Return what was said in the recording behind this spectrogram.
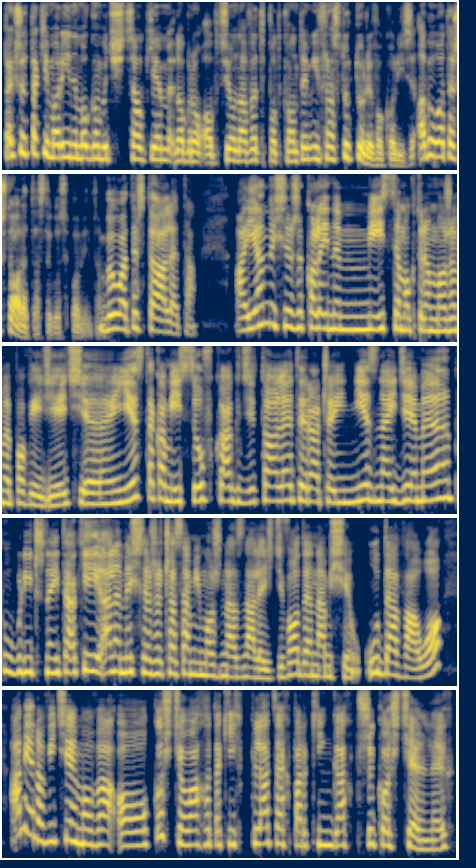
Także takie mariny mogą być całkiem dobrą opcją, nawet pod kątem infrastruktury w okolicy. A była też toaleta, z tego co pamiętam. Była też toaleta. A ja myślę, że kolejnym miejscem, o którym możemy powiedzieć, e, jest taka miejscówka, gdzie toalety raczej nie znajdziemy, publicznej takiej, ale myślę, że czasami można znaleźć wodę, nam się udawało. A mianowicie mowa o kościołach, o takich placach, parkingach przykościelnych.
